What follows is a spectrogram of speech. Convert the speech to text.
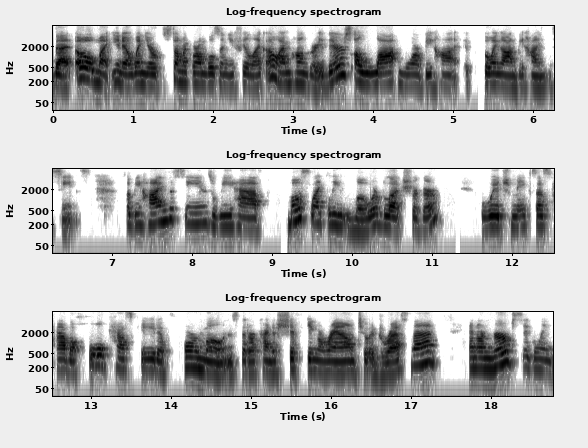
that oh my you know when your stomach rumbles and you feel like oh i'm hungry. There's a lot more behind going on behind the scenes so behind the scenes, we have most likely lower blood sugar, which makes us have a whole cascade of hormones that are kind of shifting around to address that. And our nerve signaling,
